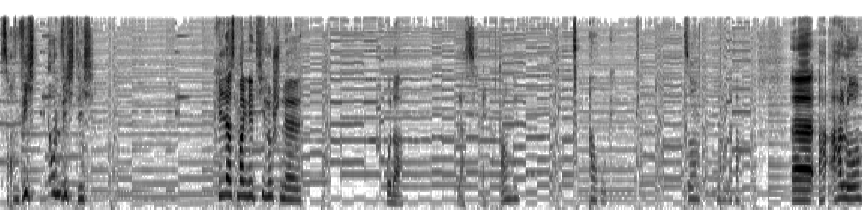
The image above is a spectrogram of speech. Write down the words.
Ist auch unwichtig. unwichtig. Kill das Magnetilo schnell. Oder lass dich einfach down gehen. Auch okay. So, machen einfach. Äh, ha hallo.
